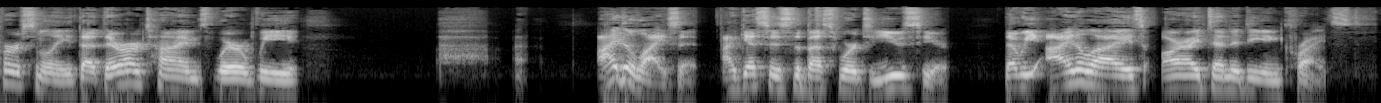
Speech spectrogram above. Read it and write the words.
personally that there are times where we idolize it, I guess is the best word to use here. That we idolize our identity in Christ.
